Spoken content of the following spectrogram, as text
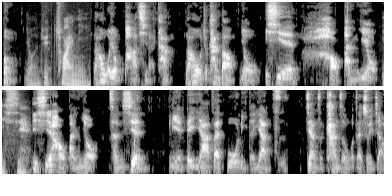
嘣，有人去踹你。然后我有爬起来看，然后我就看到有一些好朋友，一些一些好朋友呈现。脸被压在玻璃的样子，这样子看着我在睡觉。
